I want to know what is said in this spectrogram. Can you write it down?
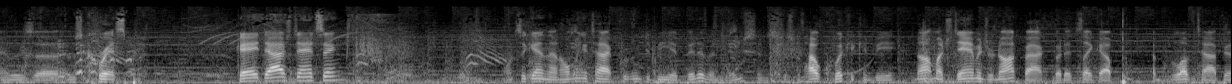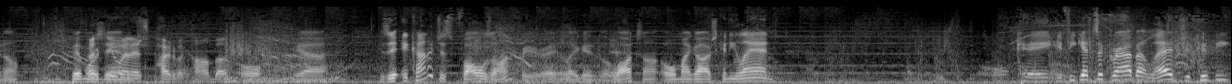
It was uh, it was crisp. Okay, dash dancing. Once again, that homing attack proving to be a bit of a nuisance, just with how quick it can be. Not much damage or knockback, but it's like a, a love tap, you know. Bit more Especially when it's part of a combo. Oh, yeah. Because it, it kind of just follows on for you, right? Like it locks on. Oh my gosh, can he land? Okay, if he gets a grab at ledge, it could be,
